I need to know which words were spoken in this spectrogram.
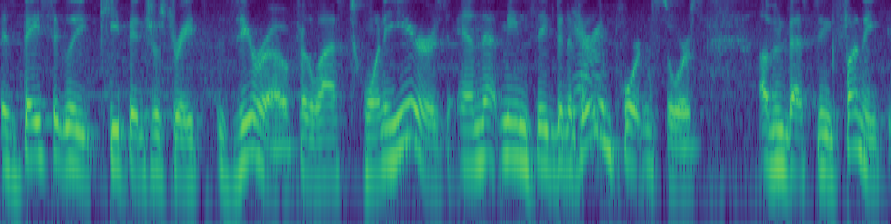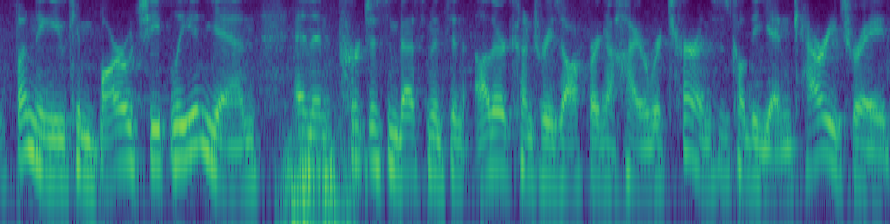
is basically keep interest rates zero for the last 20 years. And that means they've been a very important source of investing funding. Funding you can borrow cheaply in yen and then purchase investments in other countries offering a higher return. This is called the yen carry trade.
